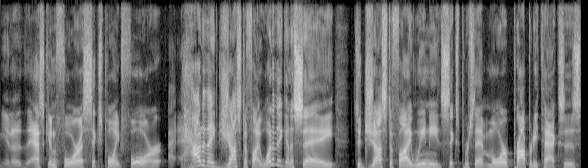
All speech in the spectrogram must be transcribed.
you know asking for a six point four, how do they justify? What are they going to say to justify we need six percent more property taxes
